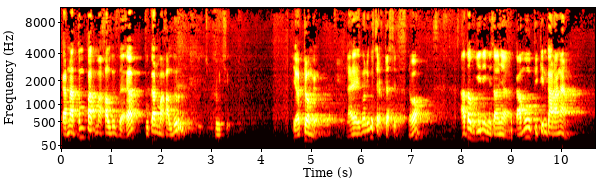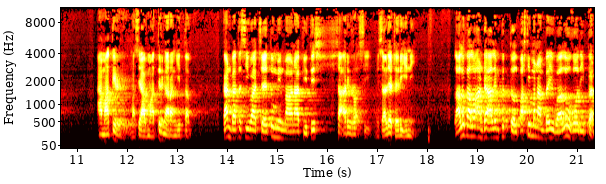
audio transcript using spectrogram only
karena tempat mahalur dahab bukan mahalur rujuk. Ya dong ya. Nah itu cerdas ya. No? Atau begini misalnya, kamu bikin karangan amatir, masih amatir ngarang kitab. Kan batasi wajah itu min manabitis sa'ri roksi, misalnya dari ini. Lalu kalau anda alim betul, pasti menambahi walau ghaliban.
